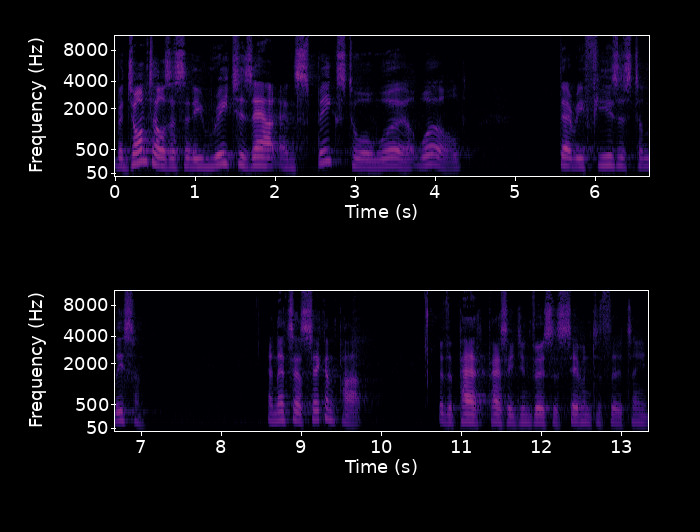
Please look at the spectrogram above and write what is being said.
But John tells us that He reaches out and speaks to a world that refuses to listen. And that's our second part of the passage in verses 7 to 13.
